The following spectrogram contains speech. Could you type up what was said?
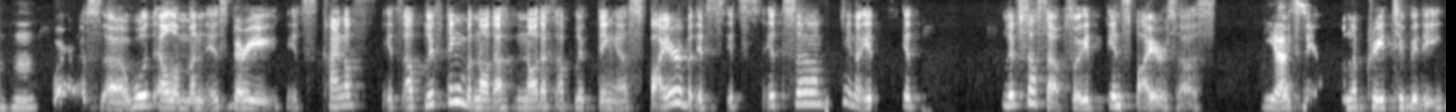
Mm-hmm. Whereas uh, wood element is very, it's kind of it's uplifting, but not as not as uplifting as fire. But it's it's it's um you know it it lifts us up, so it inspires us. Yes, so it's the element of creativity.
